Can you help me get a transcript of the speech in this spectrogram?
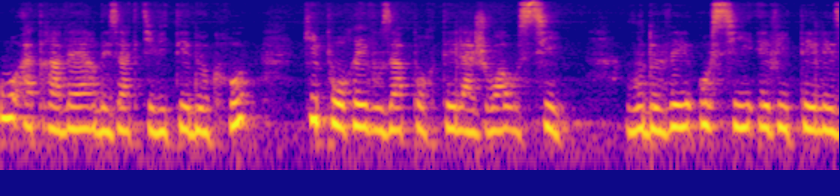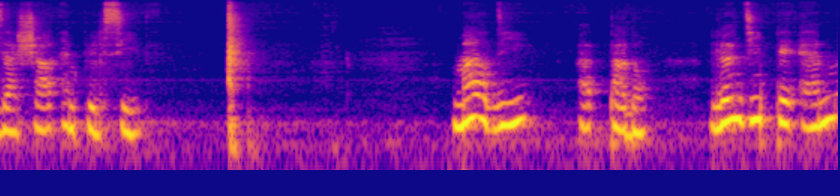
ou à travers des activités de groupe qui pourraient vous apporter la joie aussi. Vous devez aussi éviter les achats impulsifs. Mardi, euh, pardon, lundi PM,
